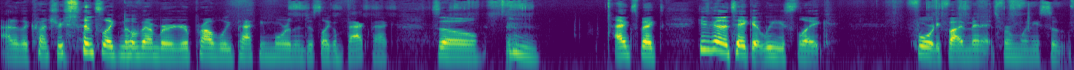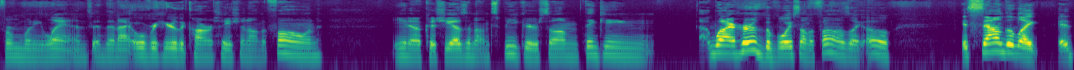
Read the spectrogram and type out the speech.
out of the country since like November, you're probably packing more than just like a backpack. So I expect he's gonna take at least like 45 minutes from when he from when he lands and then I overhear the conversation on the phone you know cuz she has it on speaker. So I'm thinking uh, when I heard the voice on the phone I was like oh it sounded like it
